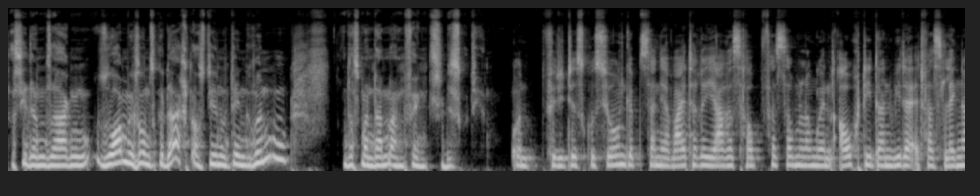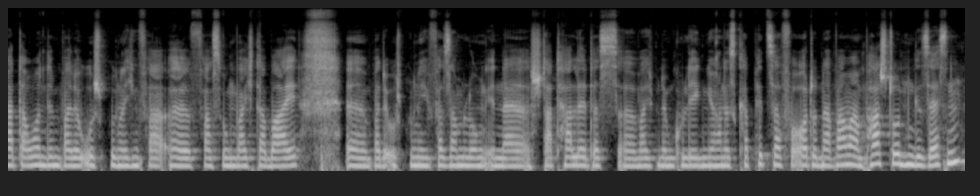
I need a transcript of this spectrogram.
dass sie dann sagen, so haben wir es uns gedacht, aus den und den Gründen, und dass man dann anfängt zu diskutieren. Und für die Diskussion gibt es dann ja weitere Jahreshauptversammlungen, auch die dann wieder etwas länger dauern. Denn bei der ursprünglichen äh, Fassung war ich dabei, äh, bei der ursprünglichen Versammlung in der Stadthalle. Das äh, war ich mit dem Kollegen Johannes Kapitzer vor Ort und da waren wir ein paar Stunden gesessen.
